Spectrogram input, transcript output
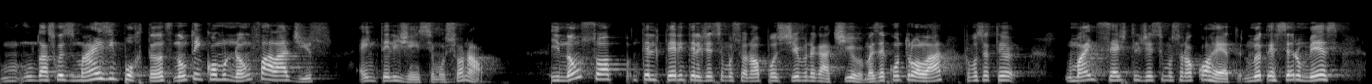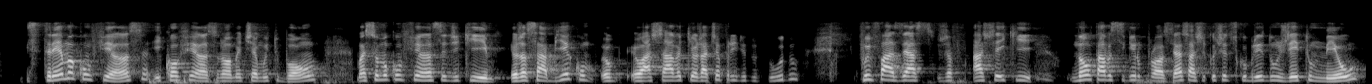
uma das coisas mais importantes, não tem como não falar disso, é inteligência emocional. E não só ter inteligência emocional positiva ou negativa, mas é controlar para você ter o mindset de inteligência emocional correta. No meu terceiro mês, extrema confiança, e confiança normalmente é muito bom, mas foi uma confiança de que eu já sabia, eu, eu achava que eu já tinha aprendido tudo, fui fazer, já achei que não estava seguindo o processo, achei que eu tinha descobrido um jeito meu,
